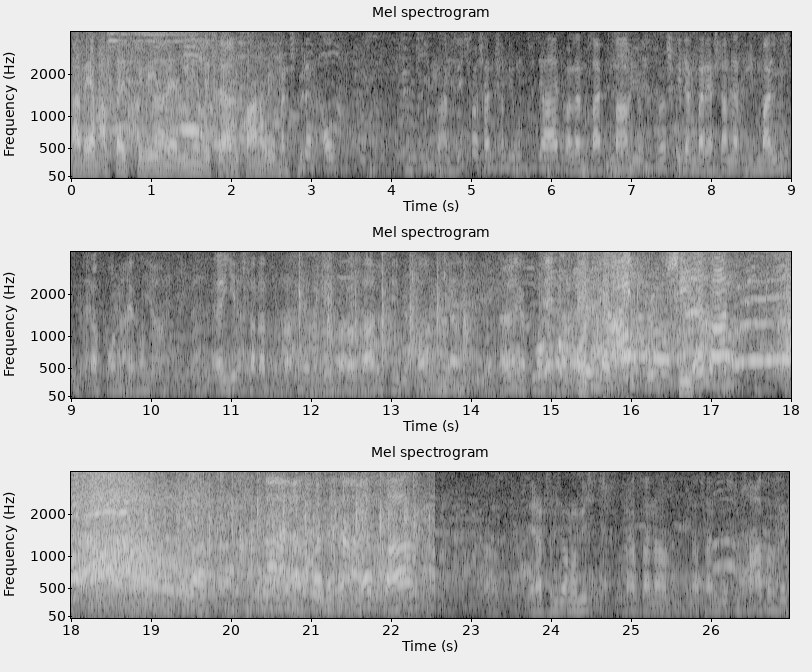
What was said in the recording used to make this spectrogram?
Ah, Wäre am Abseits gewesen, der Linienrichter hat die Fahne oben. Man spürt dann auch im Team an sich wahrscheinlich schon die Unsicherheit, weil dann bleibt Marius Kröschke dann bei der Standard eben mal nicht mit nach vorne, der sonst äh, jeden Standard mit nach vorne geht. Aber gerade, okay, wir brauchen hier äh, erstmal für Schieß. Jetzt erst war, der natürlich auch noch nicht nach seiner, nach seinem Muskelfaserriss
